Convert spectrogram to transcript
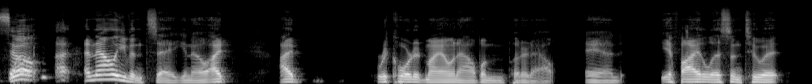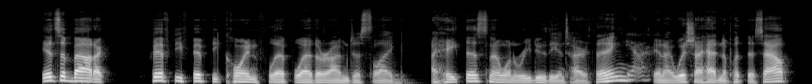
So well, I, and I'll even say, you know, I I recorded my own album and put it out, and if I listen to it, it's about a 50-50 coin flip whether I'm just like I hate this and I want to redo the entire thing, Yeah. and I wish I hadn't put this out,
